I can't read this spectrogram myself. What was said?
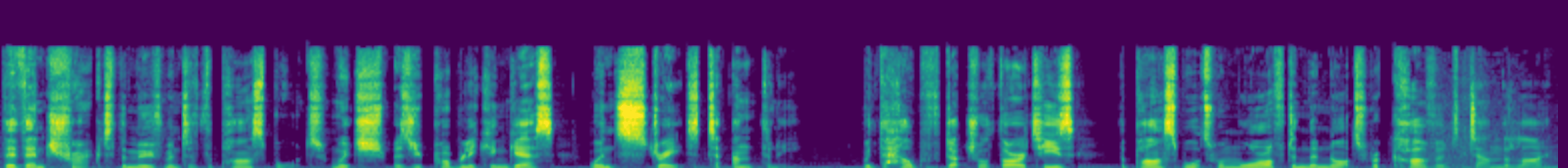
They then tracked the movement of the passport, which, as you probably can guess, went straight to Anthony. With the help of Dutch authorities, the passports were more often than not recovered down the line.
